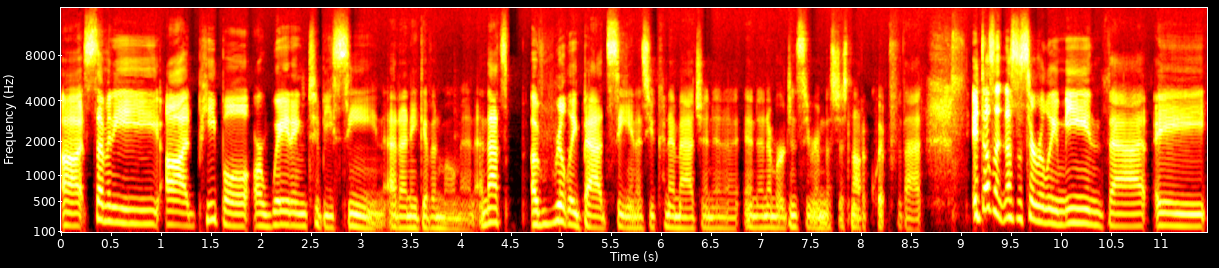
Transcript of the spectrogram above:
uh, 70 odd people are waiting to be seen at any given moment. And that's a really bad scene, as you can imagine, in, a, in an emergency room that's just not equipped for that. It doesn't necessarily mean that a,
